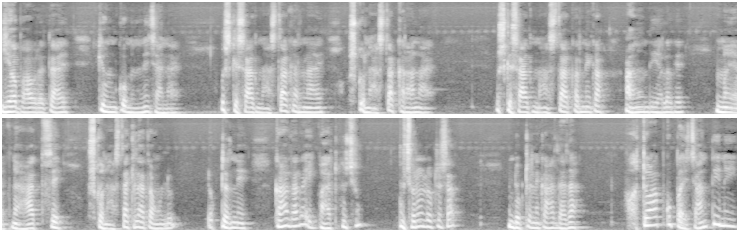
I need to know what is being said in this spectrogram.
यह भाव रहता है कि उनको मिलने जाना है। उसके साथ नाश्ता करना है। उसको नाश्ता कराना है। उसके साथ नाश्ता करने का आनंद ही अलग है। मैं अपने हाथ से उसको नाश्ता खिलाता हूँ। डॉक्टर ने कहा, दादा, एक बात पूछूँ? पूछो ना, डॉक्टर साहब। डॉक्टर ने कहा, दादा वह तो आपको पहचानती नहीं।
